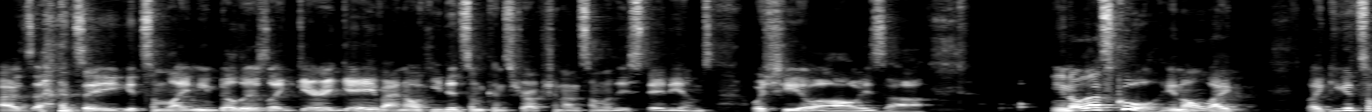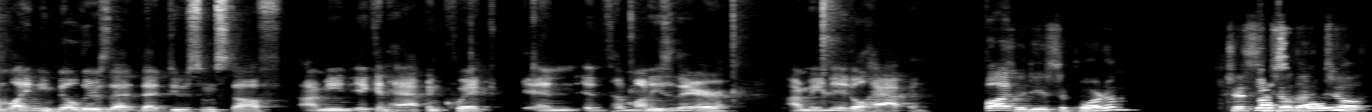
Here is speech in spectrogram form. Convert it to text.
I would say you get some lightning builders like Gary Gave. I know he did some construction on some of these stadiums, which he'll always, uh, you know, that's cool. You know, like like you get some lightning builders that that do some stuff. I mean, it can happen quick, and if the money's there, I mean, it'll happen. But so, do you support them? Just until that till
